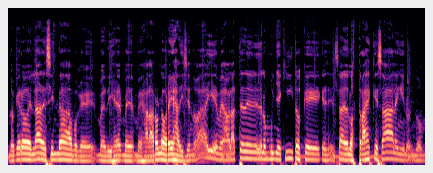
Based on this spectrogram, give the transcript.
no quiero ¿verdad? decir nada porque me dije, me, me jalaron la oreja diciendo, ay, eh, me hablaste de, de los muñequitos que, que ¿sabes? de los trajes que salen y no, no-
